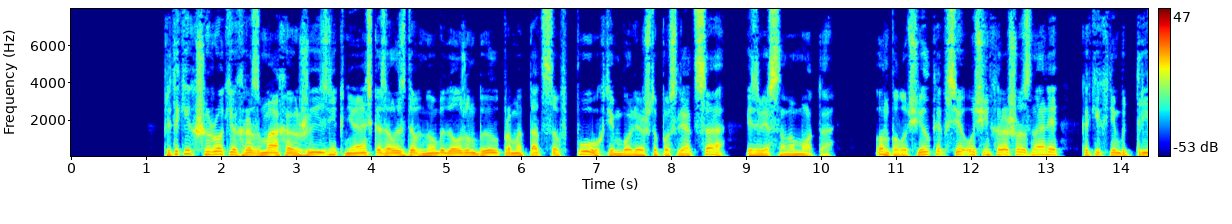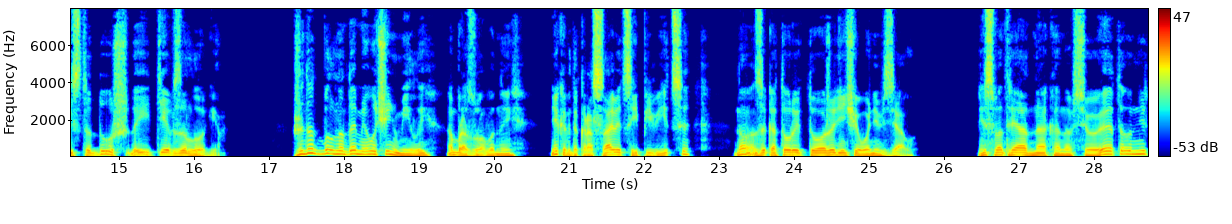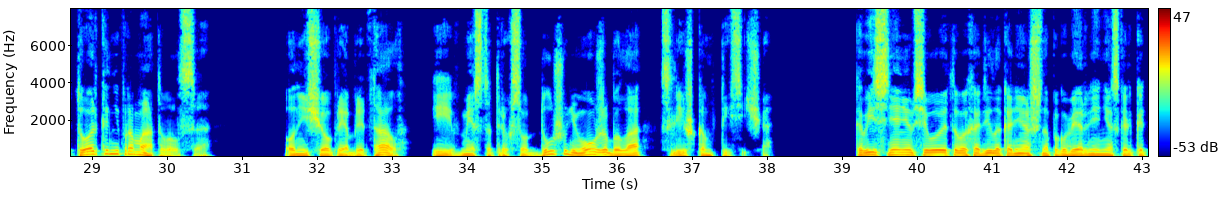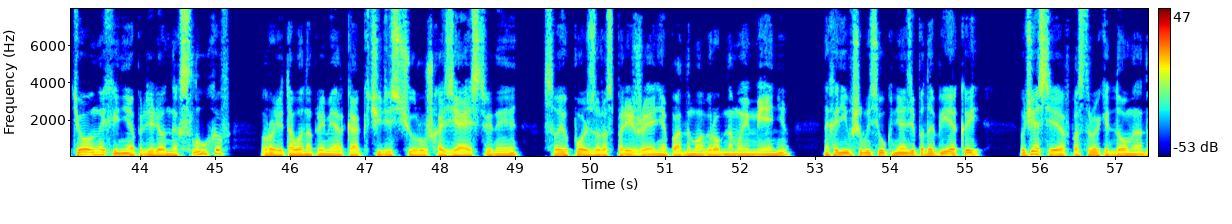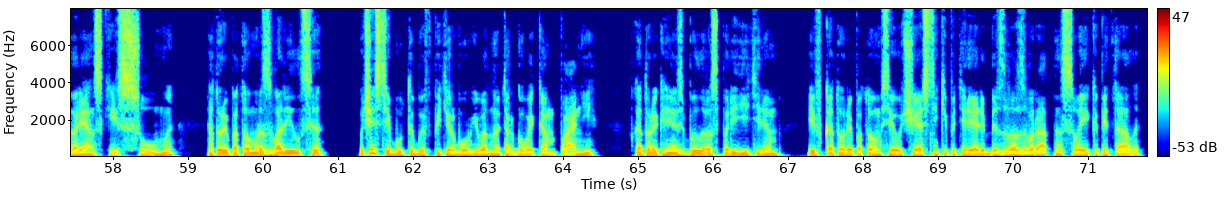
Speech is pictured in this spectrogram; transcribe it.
При таких широких размахах жизни князь, казалось, давно бы должен был промотаться в пух, тем более что после отца, известного Мота, он получил, как все очень хорошо знали, каких-нибудь триста душ, да и те в залоге. Женат был на даме очень милый, образованный, некогда красавицы и певицы, но за которой тоже ничего не взял. Несмотря, однако, на все это, он не только не проматывался. Он еще приобретал, и вместо трехсот душ у него уже была слишком тысяча. К объяснению всего этого ходило, конечно, по губернии несколько темных и неопределенных слухов, вроде того, например, как чересчур уж хозяйственные в свою пользу распоряжения по одному огромному имению, находившемуся у князя под опекой, участие в постройке дома на дворянские суммы, который потом развалился, участие будто бы в Петербурге в одной торговой компании, в которой князь был распорядителем, и в которой потом все участники потеряли безвозвратно свои капиталы.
